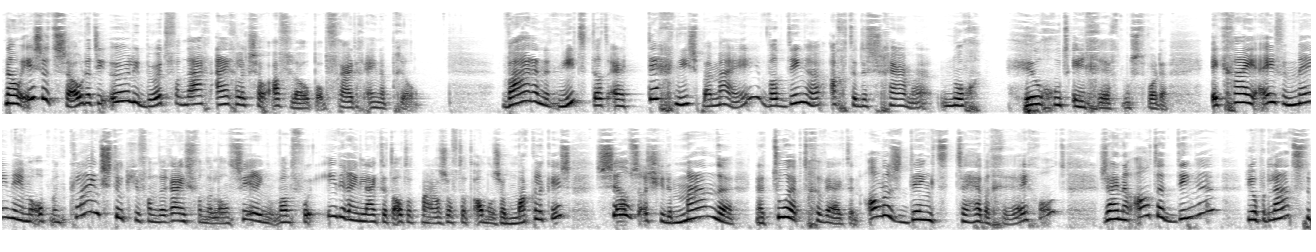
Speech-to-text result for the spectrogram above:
Nou is het zo dat die early bird vandaag eigenlijk zou aflopen op vrijdag 1 april. Waren het niet dat er technisch bij mij wat dingen achter de schermen nog heel goed ingericht moest worden. Ik ga je even meenemen op een klein stukje van de reis van de lancering. Want voor iedereen lijkt het altijd maar alsof dat allemaal zo makkelijk is. Zelfs als je de maanden naartoe hebt gewerkt en alles denkt te hebben geregeld, zijn er altijd dingen die op het laatste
